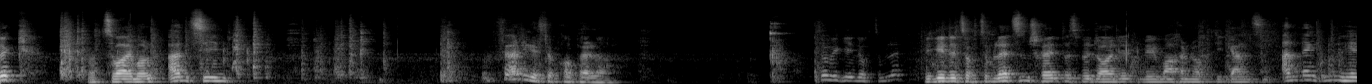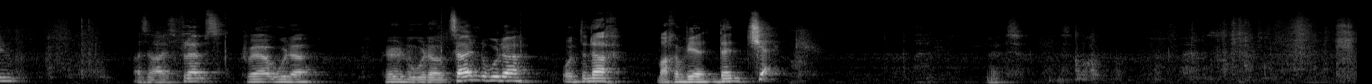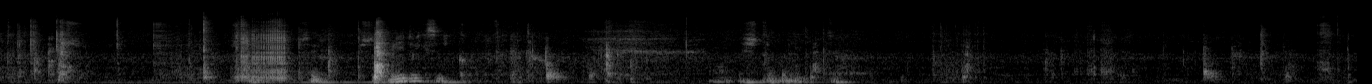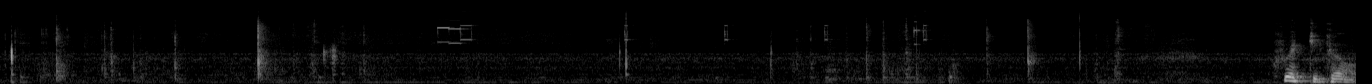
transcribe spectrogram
Glück. Noch zweimal anziehen. Fertig ist der Propeller. So, wir gehen noch zum letzten. Wir gehen jetzt noch zum letzten Schritt. Das bedeutet, wir machen noch die ganzen Anlenkungen hin. Also als Flaps, Querruder, Höhenruder und Seitenruder. Und danach machen wir den Check. Yes. niedrigsten Critical.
